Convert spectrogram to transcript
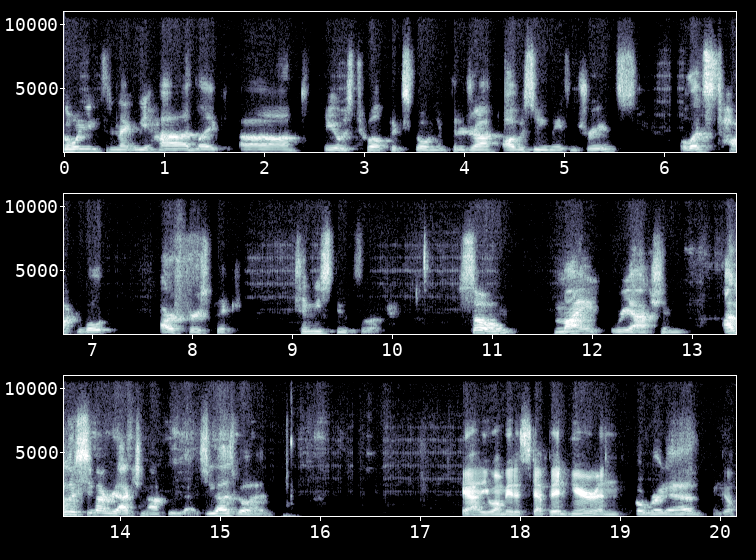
going into the night, we had like uh, I think it was 12 picks going into the draft. Obviously, we made some trades. Well, let's talk about our first pick, Timmy Stützle. So my reaction, I'm going to see my reaction after you guys. You guys go ahead. Yeah, you want me to step in here and go right ahead? Go.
